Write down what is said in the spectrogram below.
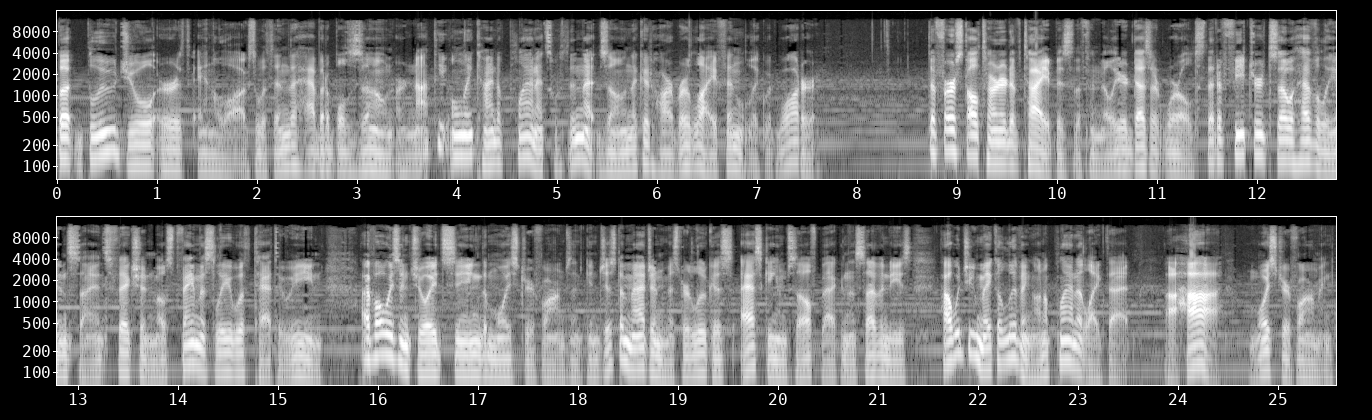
But blue jewel Earth analogs within the habitable zone are not the only kind of planets within that zone that could harbor life in liquid water. The first alternative type is the familiar desert worlds that have featured so heavily in science fiction, most famously with Tatooine. I've always enjoyed seeing the moisture farms and can just imagine Mr. Lucas asking himself back in the 70s, how would you make a living on a planet like that? Aha! Moisture farming.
